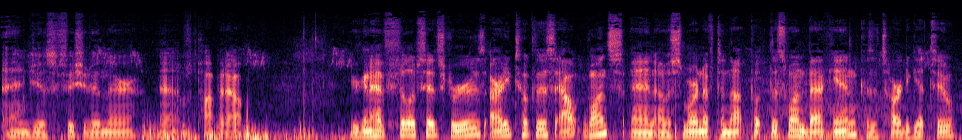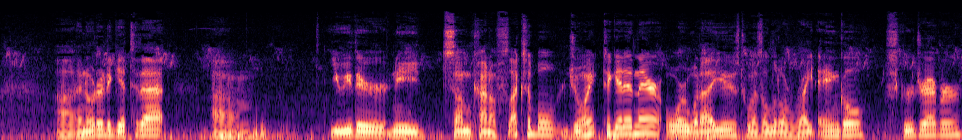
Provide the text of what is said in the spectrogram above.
and just fish it in there and pop it out. You're gonna have Phillips head screws. I already took this out once and I was smart enough to not put this one back in because it's hard to get to. Uh, in order to get to that, um, you either need some kind of flexible joint to get in there, or what I used was a little right angle screwdriver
